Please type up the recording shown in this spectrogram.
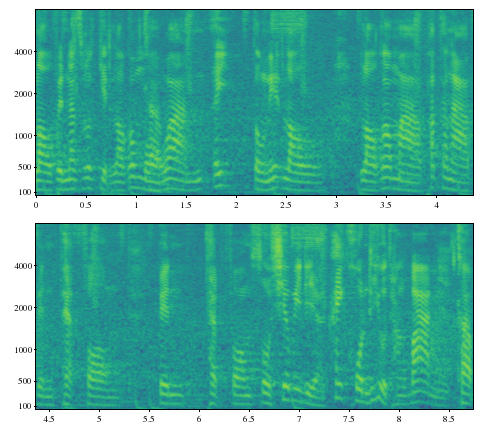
เราเป็นนักธุรกิจเราก็มองครับว่าเอ้ยตรงนี้เราเราก็มาพัฒนาเป็นแพลตฟอร์ม เป็นแพลตฟอร์มโซเชียลมีเดียให้คนที่อยู่ทางบ้านเนี่ยครับ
